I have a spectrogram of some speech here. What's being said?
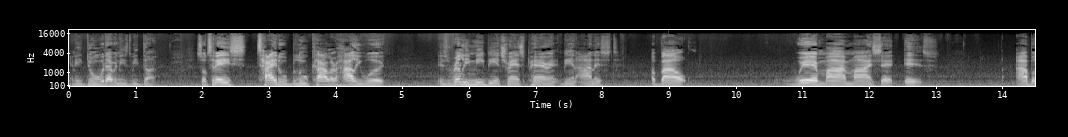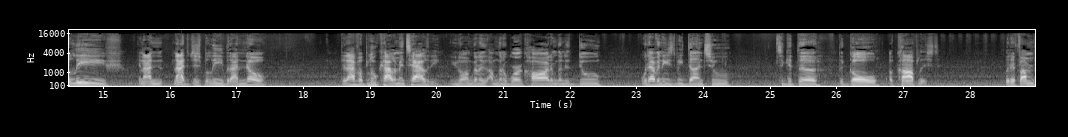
and they do whatever needs to be done. So today's title Blue Collar Hollywood is really me being transparent, being honest about where my mindset is. I believe, and I not just believe, but I know that I have a blue collar mentality. You know, I'm gonna I'm gonna work hard. I'm gonna do whatever needs to be done to to get the the goal accomplished. But if I'm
